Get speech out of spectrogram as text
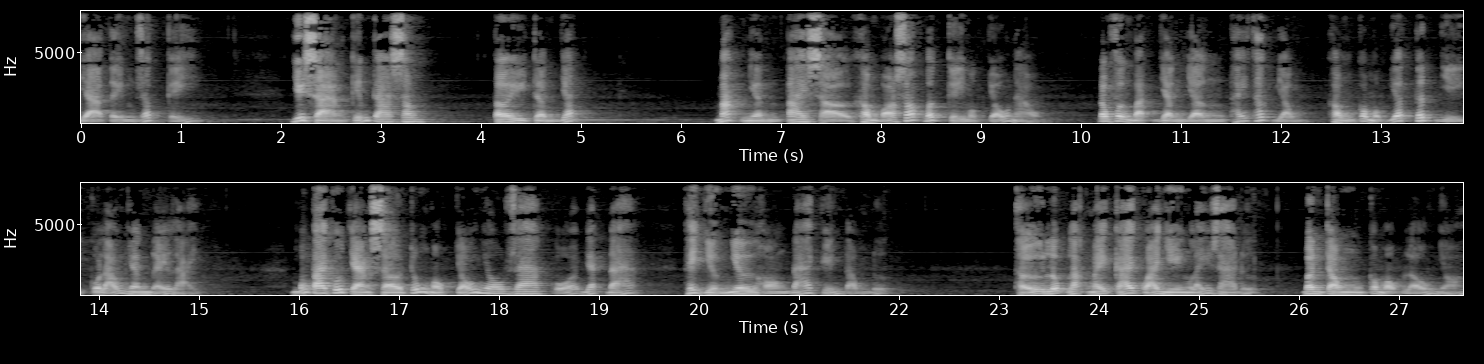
và tìm rất kỹ. Dưới sàn kiểm tra xong, tới trên vách Mắt nhìn tay sờ không bỏ sót bất kỳ một chỗ nào. Đông Phương Bạch dần dần thấy thất vọng, không có một vết tích gì của lão nhân để lại. Bóng tay của chàng sờ trúng một chỗ nhô ra của vách đá, thấy dường như hòn đá chuyển động được. Thử lúc lắc mấy cái quả nhiên lấy ra được. Bên trong có một lỗ nhỏ.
